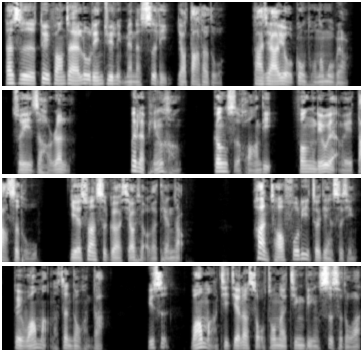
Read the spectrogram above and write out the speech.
但是对方在绿林军里面的势力要大得多，大家又有共同的目标，所以只好认了。为了平衡，更始皇帝封刘演为大司徒，也算是个小小的甜枣。汉朝复立这件事情对王莽的震动很大。于是，王莽集结了手中的精兵四十多万，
